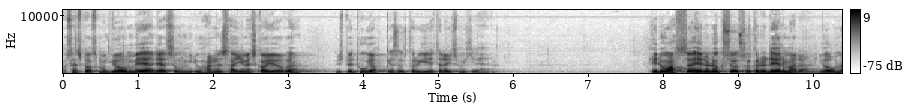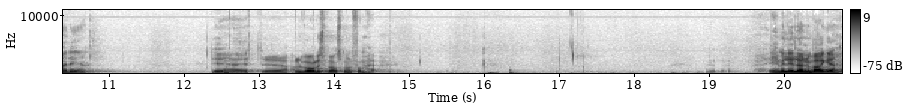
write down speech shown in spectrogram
Og så er spørsmålet gjør vi det som Johannes sier vi skal gjøre. Hvis du har to jakker, så skal du gi til de som ikke har. Har du masse, har du luksus, så skal du dele med det. Gjør vi det? Det er et uh, alvorlig spørsmål for meg. Emil i Lønneberget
